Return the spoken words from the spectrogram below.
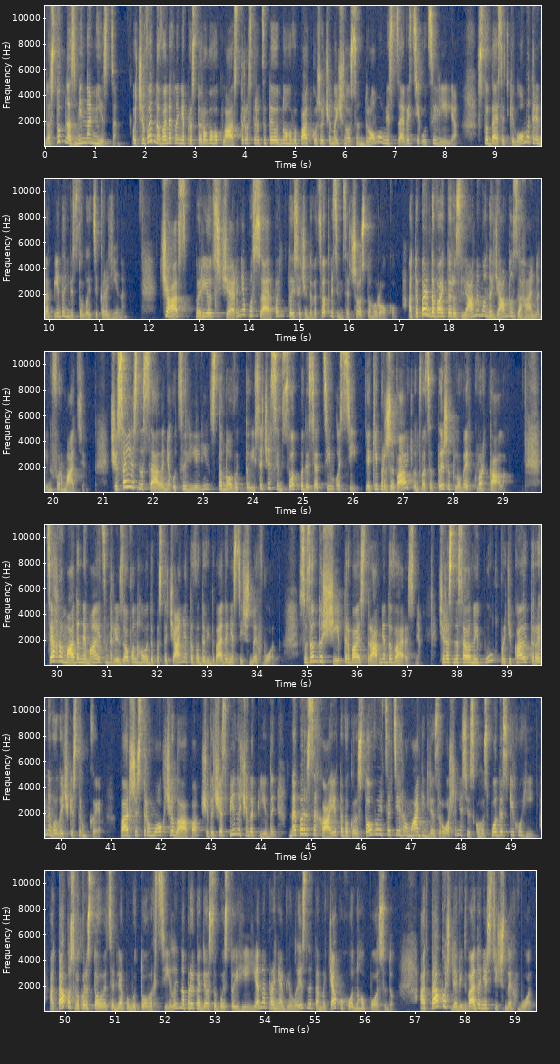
Наступна змінна місце. Очевидно, виникнення просторового кластеру з 31 випадку жовчаничного синдрому в місцевості Уцелілля 110 км на південь від столиці країни. Час період з червня по серпень 1986 року. А тепер давайте розглянемо наявну загальну інформацію. Чисельність населення у Целілії становить 1757 осіб, які проживають у 20 житлових кварталах. Ця громада не має централізованого водопостачання та водовідведення стічних вод. Сезон дощів триває з травня до вересня. Через населений пункт протікають три невеличкі струмки. Перший струмок чи лапа, що тече з півночі на південь, не пересихає та використовується в цій громаді для зрошення сільськогосподарських угідь, а також використовується для побутових цілей, наприклад, для особистої гігієни, прання білизни та миття кухонного посуду, а також для відведення стічних вод.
